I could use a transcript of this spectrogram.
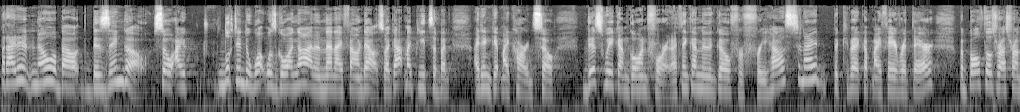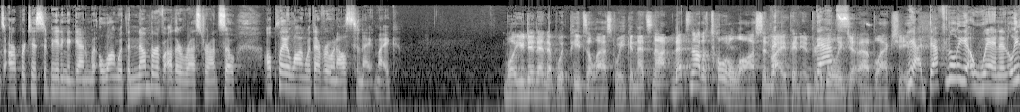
but I didn't know about Bizingo. So I looked into what was going on, and then I found out. So I got my pizza, but I didn't get my card. So this week I'm going for it. I think I'm going to go for Free House tonight, pick up my favorite there. But both those restaurants are participating again, along with a number of other restaurants. So I'll play along with everyone else tonight, Mike. Well, you did end up with pizza last week, and that's not that's not a total loss in my opinion, particularly uh, Black Sheep. Yeah, definitely a win, and at least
